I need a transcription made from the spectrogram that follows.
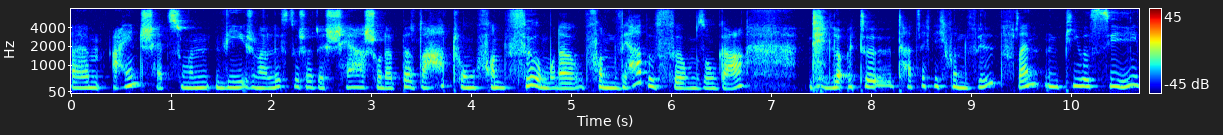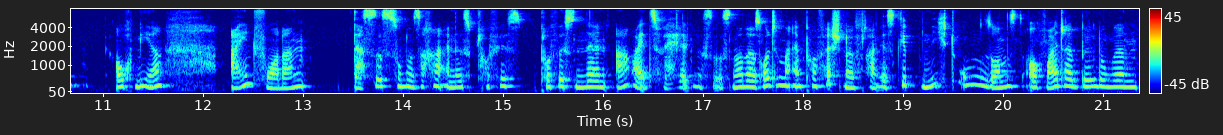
Ähm, Einschätzungen wie journalistische Recherche oder Beratung von Firmen oder von Werbefirmen sogar, die Leute tatsächlich von wildfremden POC, auch mir, einfordern, das ist so eine Sache eines professionellen Arbeitsverhältnisses. Ne? Da sollte man einen Professional fragen. Es gibt nicht umsonst auch Weiterbildungen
